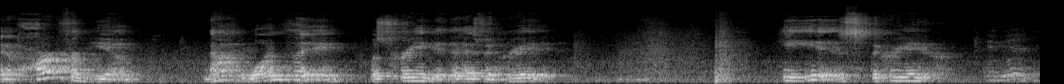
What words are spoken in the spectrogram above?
and apart from Him, not one thing was created that has been created. He is the Creator. Amen.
